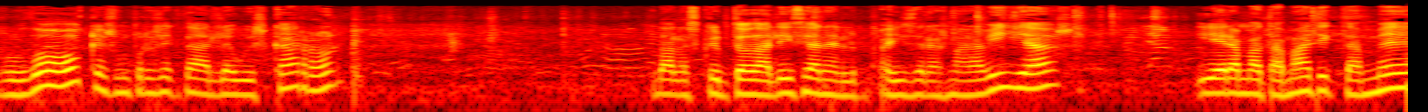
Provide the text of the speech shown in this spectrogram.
rodó, que és un projecte de Lewis Carroll, de l'escriptor d'Alicia en el País de les Meravilles, i era matemàtic també,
